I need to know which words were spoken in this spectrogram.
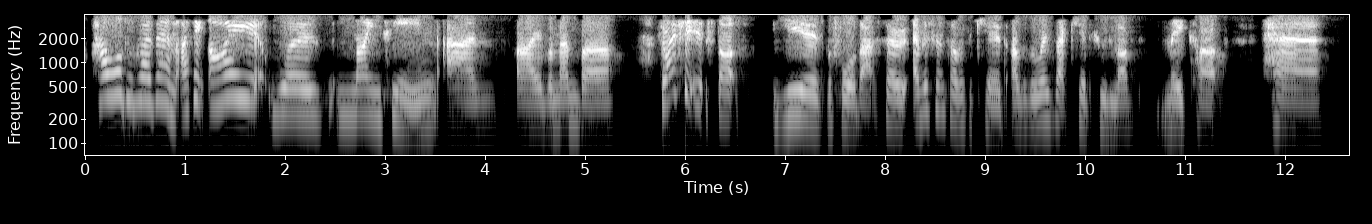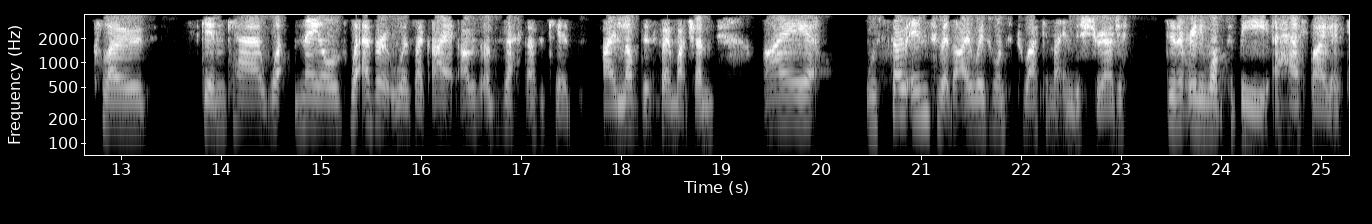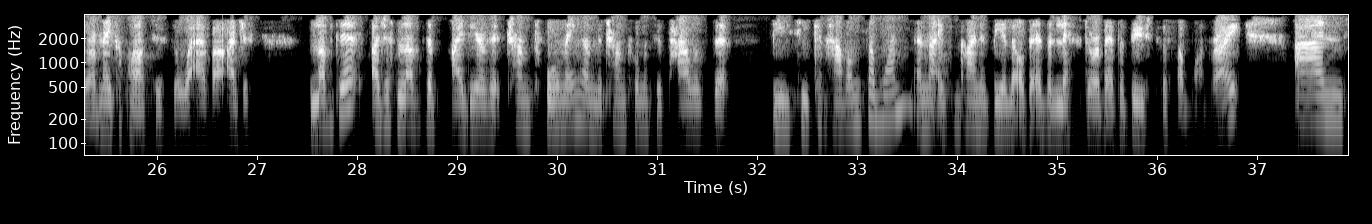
how old was I then? I think I was 19 and I remember, so actually it starts years before that. So ever since I was a kid, I was always that kid who loved makeup, hair, clothes, skincare, what nails, whatever it was. Like I, I was obsessed as a kid. I loved it so much. And I was so into it that I always wanted to work in that industry. I just didn't really want to be a hairstylist or a makeup artist or whatever. I just loved it. I just loved the idea of it transforming and the transformative powers that beauty can have on someone and that it can kind of be a little bit of a lift or a bit of a boost for someone, right? And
